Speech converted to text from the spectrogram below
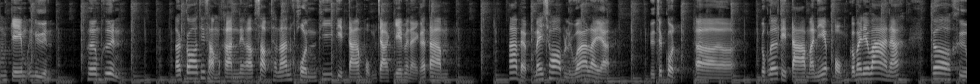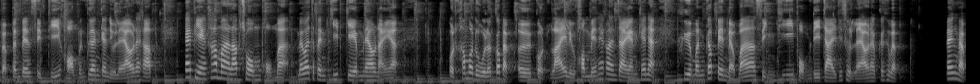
ำเกมอื่นๆ เพิ่มขึ้น แล้วก็ที่สำคัญนะครับสับทางด้านคนที่ติดตามผมจากเกมไหนก็ตาม ถ้าแบบไม่ชอบหรือว่าอะไรอะ่ะหรือจะกดเอ่อยกเลิกติดตามอันนี้ผมก็ไม่ได้ว่านะ ก็คือแบบเป็นเป็นสิทธิของเพื่อนๆกันอยู่แล้วนะครับ แค่เพียงเข้ามารับชมผมอะไม่ว่าจะเป็นคลิปเกมแนวไหนอะ กดเข้ามาดูแล้วก็แบบเออกดไลค์หรือคอมเมนต์ให้กำลังใจกันแค่เนี้ยคือมันก็เป็นแบบว่าสิ่งที่ผมดีใจที่สุดแล้วนะครับก็คือแบบแม่งแบบ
